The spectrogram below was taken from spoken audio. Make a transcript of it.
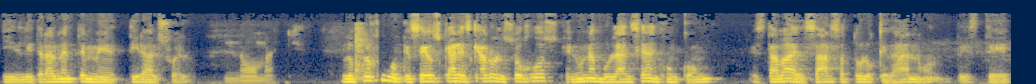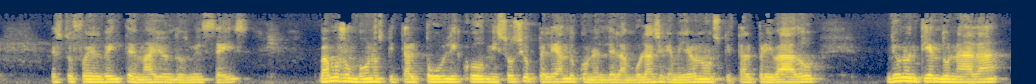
y literalmente me tira al suelo. No manches. Lo próximo que sé, Oscar, es que abro los ojos en una ambulancia en Hong Kong. Estaba el SARS a todo lo que da, ¿no? Este, esto fue el 20 de mayo del 2006 vamos rumbo a un hospital público, mi socio peleando con el de la ambulancia que me lleva a un hospital privado, yo no entiendo nada,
